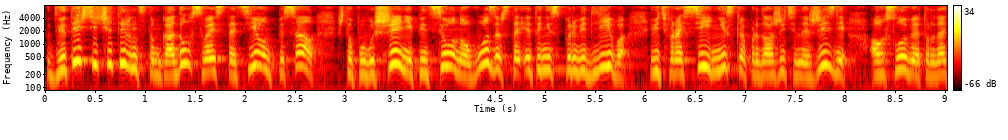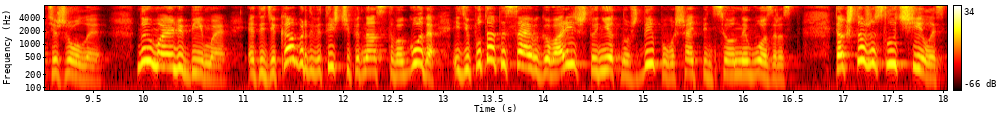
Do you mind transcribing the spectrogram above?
В 2014 году в своей статье он писал, что повышение пенсионного возраста – это несправедливо, ведь в России низкая продолжительность жизни, а условия труда тяжелые. Ну и мое любимое – это декабрь 2015 года, и депутат Исаев говорит, что нет нужды повышать пенсионный возраст. Так что же случилось?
